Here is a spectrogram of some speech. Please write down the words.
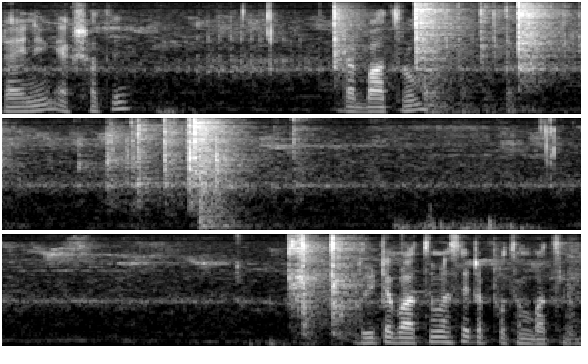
ডাইনিং একসাথে। একটা বাথরুম। দুইটা বাথরুম আছে, এটা প্রথম বাথরুম।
